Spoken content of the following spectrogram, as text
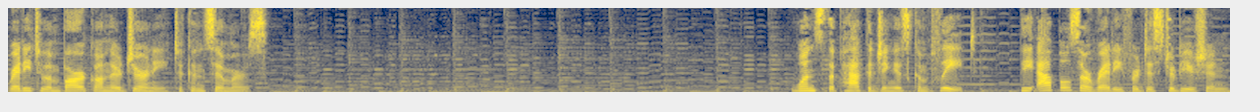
ready to embark on their journey to consumers. Once the packaging is complete, the apples are ready for distribution.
